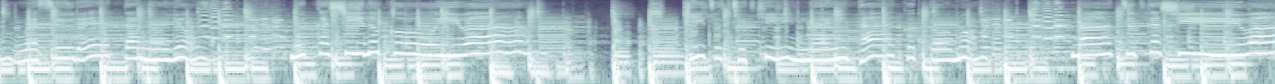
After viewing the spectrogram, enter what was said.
忘れたのよ。昔の恋は傷つき泣いたことも。懐かしいわ。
